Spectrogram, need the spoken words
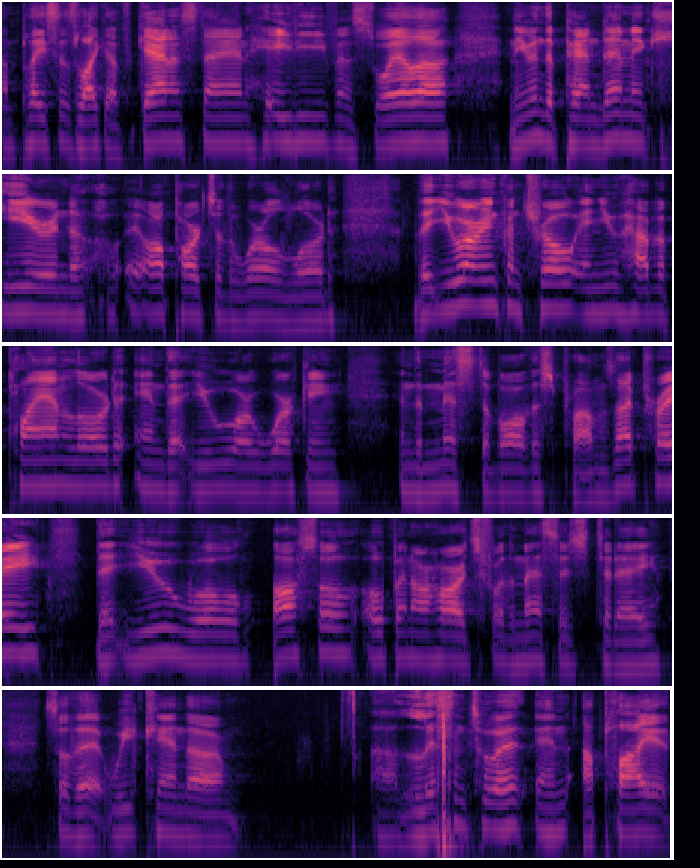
um, places like Afghanistan, Haiti, Venezuela, and even the pandemic here in the, all parts of the world, Lord that you are in control and you have a plan, Lord, and that you are working in the midst of all these problems. I pray that you will also open our hearts for the message today so that we can um, uh, listen to it and apply it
